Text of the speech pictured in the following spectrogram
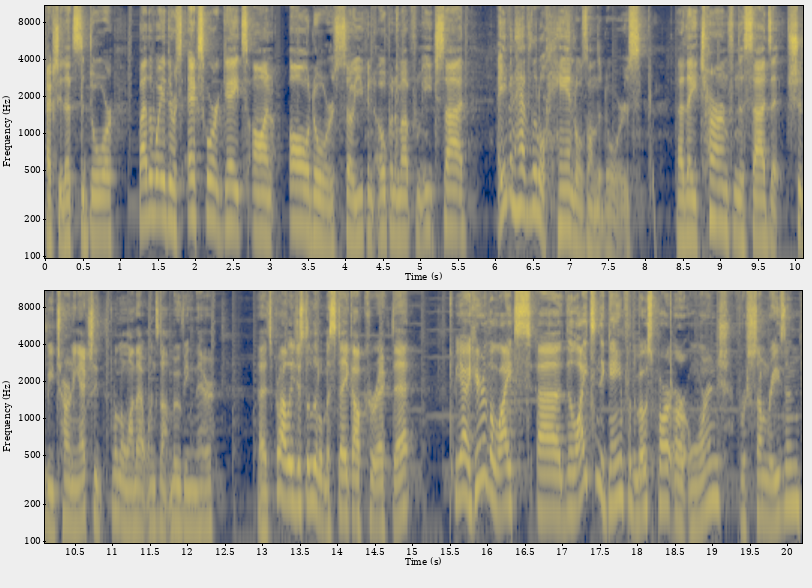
Actually, that's the door. By the way, there's XOR gates on all doors, so you can open them up from each side. I even have little handles on the doors. Uh, they turn from the sides that should be turning. Actually, I don't know why that one's not moving there. Uh, it's probably just a little mistake. I'll correct that. But yeah, here are the lights. Uh, the lights in the game, for the most part, are orange for some reason.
